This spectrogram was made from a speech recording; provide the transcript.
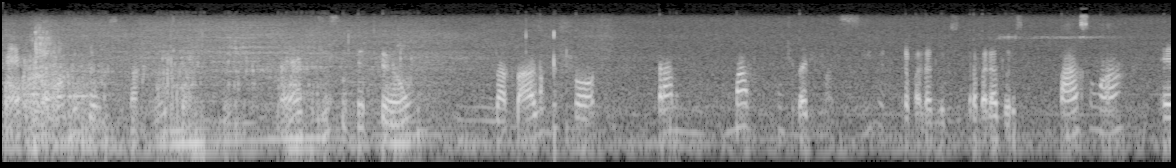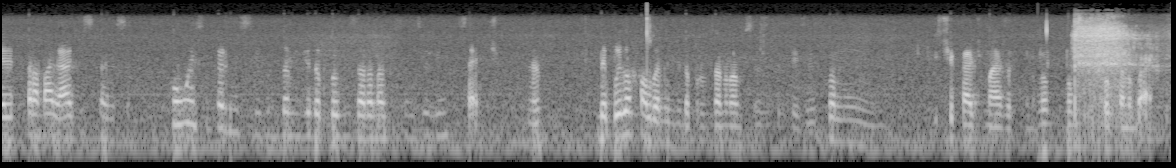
Né? É uma mudança da né? de supetão na base do choque para uma quantidade massiva de trabalhadores e trabalhadoras passam a é, trabalhar à distância, com esse permissivo da medida provisória 927. Né? Depois eu falo da medida provisória 936 para não esticar demais aqui, não vamos, vamos tocar no barco.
